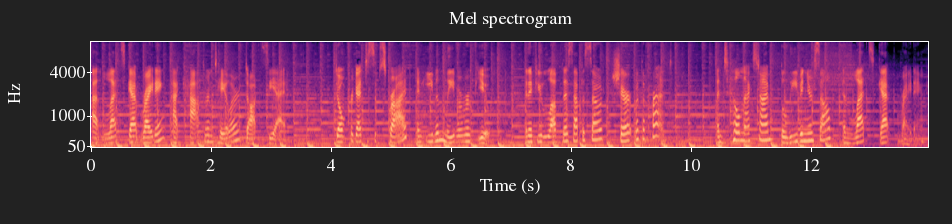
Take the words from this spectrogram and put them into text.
at letsgetwriting at katherinetaylor.ca. Don't forget to subscribe and even leave a review. And if you love this episode, share it with a friend. Until next time, believe in yourself and let's get writing.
